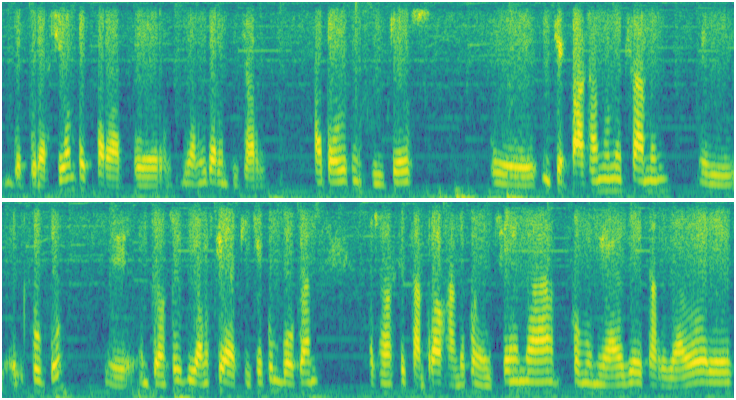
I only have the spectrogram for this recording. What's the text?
depuración pues, para poder, digamos, garantizar a todos los inscritos eh, y que pasan un examen el, el cupo. Eh, entonces, digamos que aquí se convocan personas que están trabajando con el SENA, comunidades de desarrolladores,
